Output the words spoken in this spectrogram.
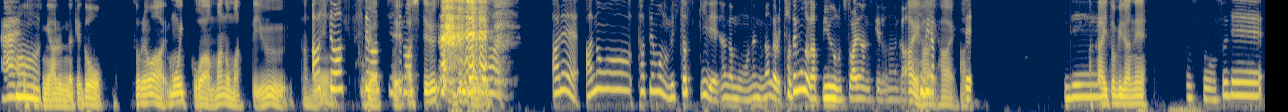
はい。おすすめあるんだけど、それはもう一個はマノマっていうあのあ、知ってます、知ってます、知ってます。あ知ってる？知ってるはい。あれ、あの建物めっちゃ好きで、なんかもう、なんかなんだろう、建物がっていうのもちょっとあれなんですけど、なんかはいはい扉はいはい。でで、赤い扉ね。そうそう、それで、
